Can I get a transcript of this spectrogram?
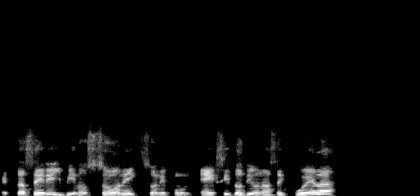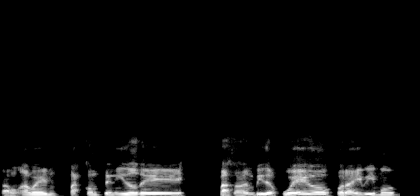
esta serie, y vino Sonic, Sonic fue un éxito, dio una secuela. Vamos a ver más contenido de basado en videojuegos. Por ahí vimos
